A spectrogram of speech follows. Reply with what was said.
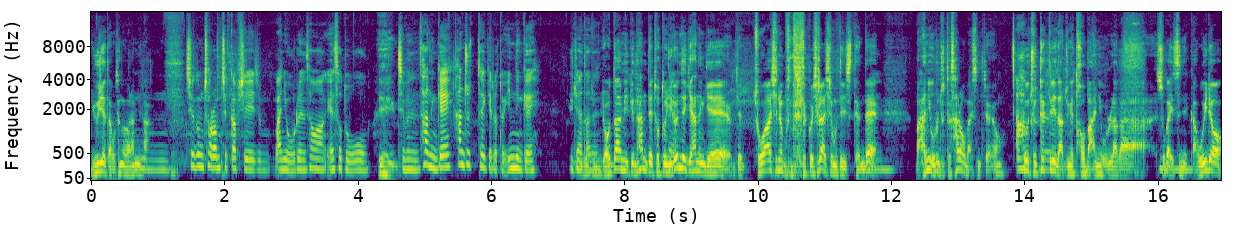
유리하다고 생각을 합니다. 음, 지금처럼 집값이 좀 많이 오른 상황에서도 예. 집은 사는 게 한 주택이라도 있는 게 유리하다는. 좀 여담이긴 한데 저도 네. 이런 얘기 하는 게 이제 좋아하시는 분들 있고 싫어하시는 분들 있을 텐데 네. 많이 오른 주택 사라고 말씀드려요. 아, 그 주택들이 그래요? 나중에 더 많이 올라갈 수가 음. 있으니까 오히려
